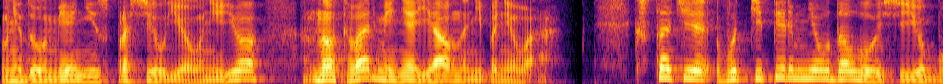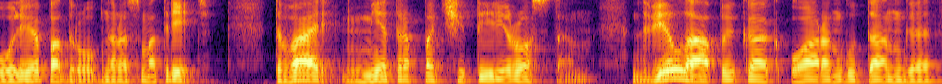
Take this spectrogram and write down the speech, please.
В недоумении спросил я у нее, но тварь меня явно не поняла. Кстати, вот теперь мне удалось ее более подробно рассмотреть. Тварь метра по четыре ростом, две лапы, как у орангутанга,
